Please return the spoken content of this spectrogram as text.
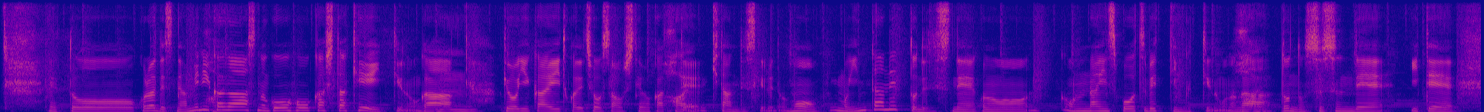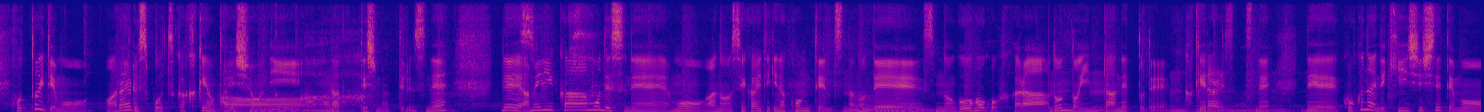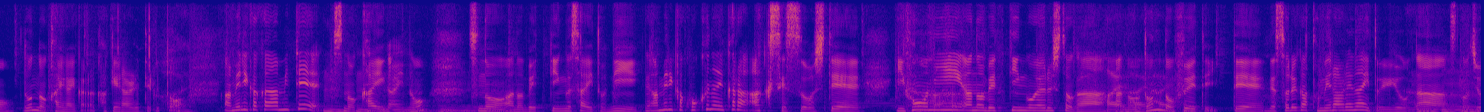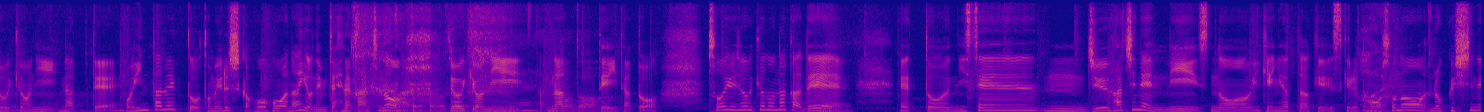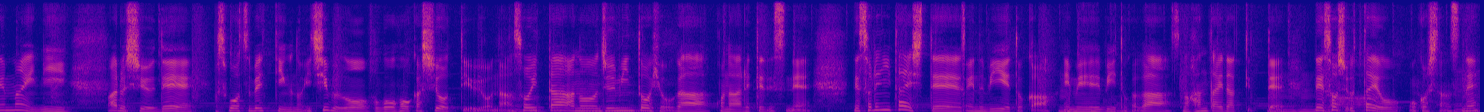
えっと、これはですねアメリカがその合法化した経緯っていうのが、はい、協議会とかで調査をして分かってきたんですけれども、はい、もうインターネットでですねこのオンラインスポーツベッティングっていうものがどんどん進んでいてほっといてもあらゆるスポーツが賭けの対象になってしまってるんですね。でアメリカもですねもうあの世界的なコンテンツなのでその合法国からどんどんインターネットでかけられてますね。で国内で禁止しててもどんどん海外からかけられてると。はいアメリカから見てその海外のそのあのベッティングサイトにアメリカ国内からアクセスをして違法に あのベッティングをやる人があのどんどん増えていってでそれが止められないというようなその状況になってもうインターネットを止めるしか方法はないよねみたいな感じの状況になっていたと。そういう状況の中でえっと、2018年にその違憲になったわけですけれども、はい、その6、7年前に、ある州でスポーツベッティングの一部を合法化しようっていうような、そういったあの住民投票が行われてですね、でそれに対して NBA とか MLB とかがその反対だって言って、で、訴訟、訴えを起こしたんですね。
